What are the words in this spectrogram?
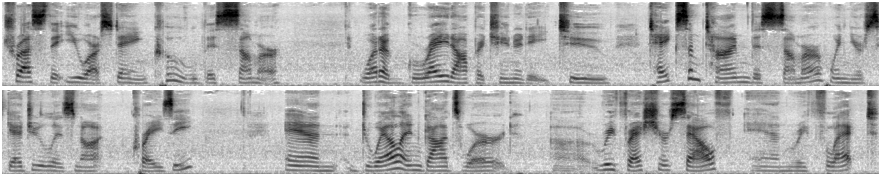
trust that you are staying cool this summer. What a great opportunity to take some time this summer when your schedule is not crazy and dwell in God's Word. Uh, refresh yourself and reflect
